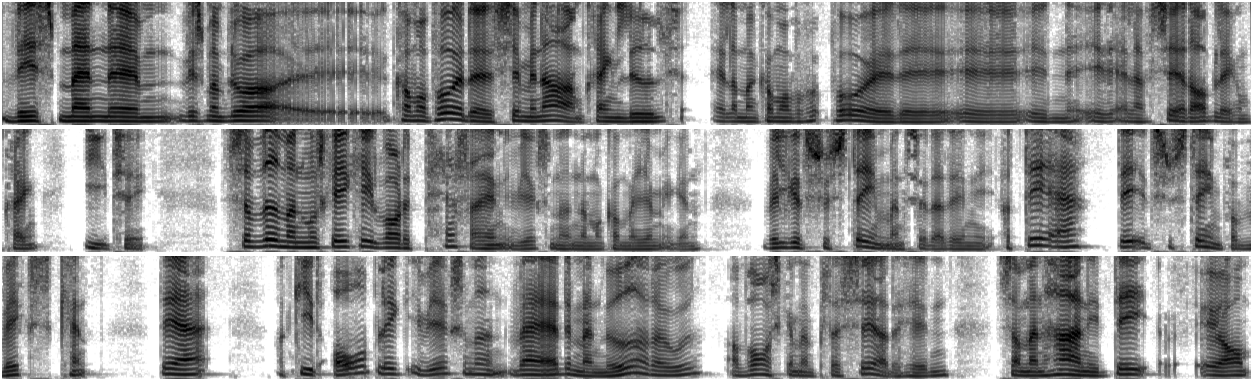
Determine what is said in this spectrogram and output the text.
Hvis man, øh, hvis man bliver, øh, kommer på et øh, seminar omkring ledelse, eller man kommer på, på et, øh, øh en, et, eller ser et oplæg omkring IT, så ved man måske ikke helt, hvor det passer hen i virksomheden, når man kommer hjem igen. Hvilket system man sætter det ind i. Og det er det, et system for vækst kan. Det er at give et overblik i virksomheden. Hvad er det, man møder derude, og hvor skal man placere det henne, så man har en idé øh, om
